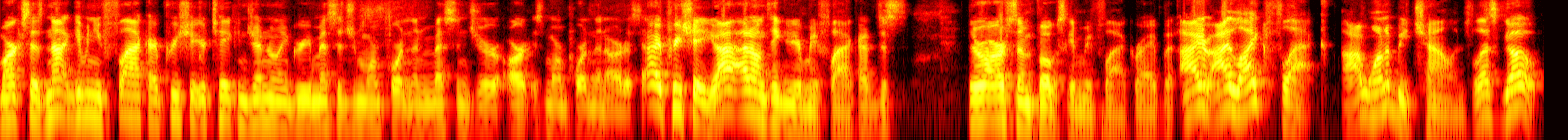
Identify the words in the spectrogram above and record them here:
Mark says, not giving you flack. I appreciate your take and generally agree. Message is more important than messenger. Art is more important than artist. I appreciate you. I, I don't think you're giving me flack. I just, there are some folks giving me flack, right? But I, I like flack. I want to be challenged. Let's go.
